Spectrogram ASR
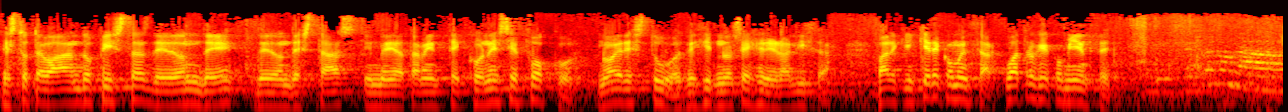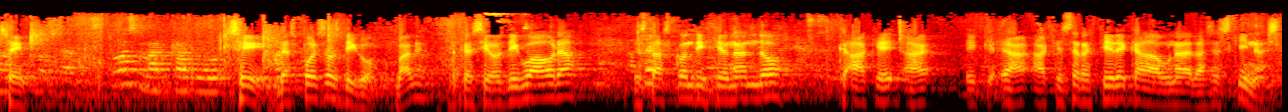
Esto te va dando pistas de dónde, de dónde estás inmediatamente con ese foco. No eres tú, es decir, no se generaliza. Vale, ¿quién quiere comenzar? Cuatro que comience. Sí. Sí, después os digo, ¿vale? Porque si os digo ahora, estás condicionando a qué, a qué se refiere cada una de las esquinas.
